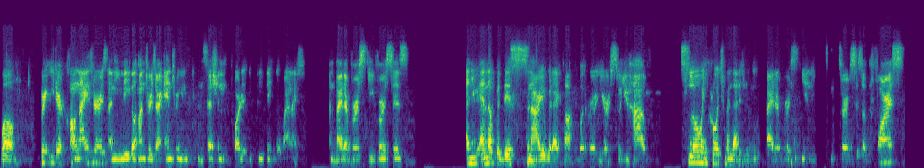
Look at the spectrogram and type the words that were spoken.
well, where either colonizers and illegal hunters are entering into concession for the depleting the wildlife and biodiversity versus, and you end up with this scenario that I talked about earlier. So you have slow encroachment that is removing biodiversity and services of the forest.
